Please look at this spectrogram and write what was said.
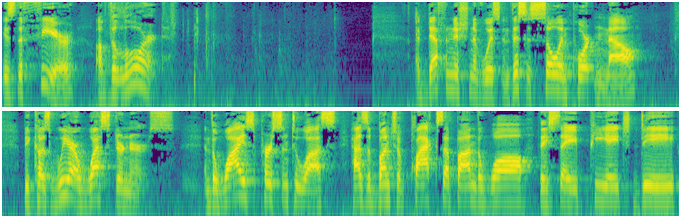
is the fear of the Lord. A definition of wisdom. This is so important now because we are Westerners. And the wise person to us has a bunch of plaques up on the wall. They say PhD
